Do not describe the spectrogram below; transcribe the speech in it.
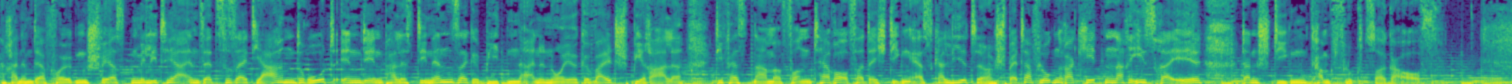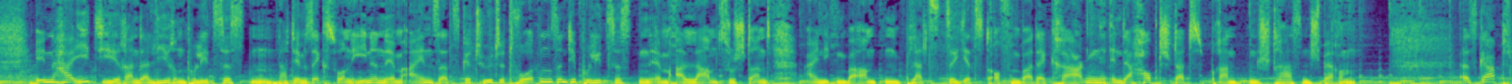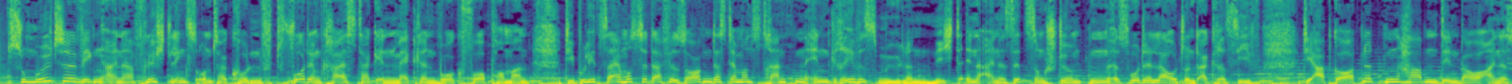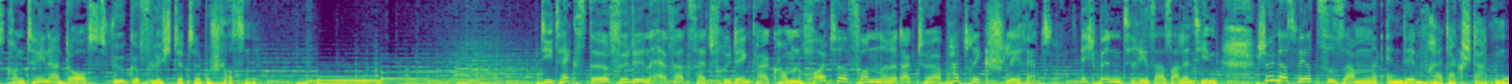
Nach einem der folgenschwersten Militäreinsätze seit Jahren droht in den Palästinensergebieten eine neue Gewaltspirale. Die Festnahme von Terrorverdächtigen eskalierte. Später flogen Raketen nach Israel, dann stiegen Kampfflugzeuge auf. In Haiti randalieren Polizisten. Nachdem sechs von ihnen im Einsatz getötet wurden, sind die Polizisten im Alarmzustand. Einigen Beamten platzte jetzt offenbar der Kragen. In der Hauptstadt brannten Straßensperren. Es gab Tumulte wegen einer Flüchtlingsunterkunft vor dem Kreistag in Mecklenburg-Vorpommern. Die Polizei musste dafür sorgen, dass Demonstranten in Grevesmühlen nicht in eine Sitzung stürmten. Es wurde laut und aggressiv. Die Abgeordneten haben den Bau eines Containerdorfs für Geflüchtete beschlossen. Die Texte für den FAZ Frühdenker kommen heute von Redakteur Patrick Schleret. Ich bin Theresa Salentin. Schön, dass wir zusammen in den Freitag starten.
